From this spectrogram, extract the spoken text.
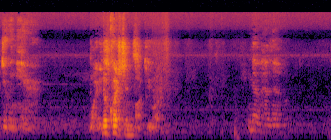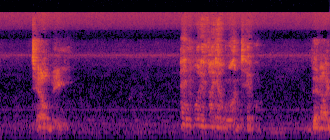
doing here? Why did No Scarecrow questions. Lock you up. No hello. Tell me. And what if I don't want to? Then I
